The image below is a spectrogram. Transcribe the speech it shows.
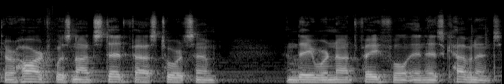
Their heart was not steadfast towards him, and they were not faithful in his covenant.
